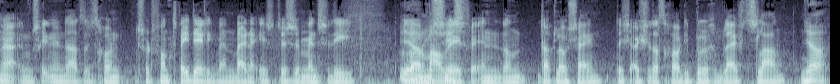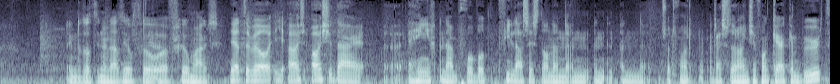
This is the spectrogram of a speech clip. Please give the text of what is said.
Ja, en misschien inderdaad dat het gewoon een soort van tweedeling ben, bijna is tussen mensen die gewoon Ja, normaal precies. leven en dan dakloos zijn. Dus je, als je dat gewoon die bruggen blijft slaan, Ja, ik denk dat dat inderdaad heel veel Ja. eh, verschil maakt. ja terwijl als, als je daar heen naar bijvoorbeeld Villa's is dan een, een, een, een, eh, soort van restaurantje van kerk en buurt.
